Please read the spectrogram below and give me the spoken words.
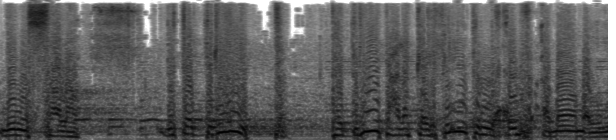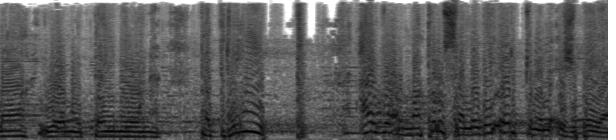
دين الصلاة. دي تدريب تدريب على كيفية الوقوف أمام الله يوم الدينونة. تدريب. أول ما توصل لدي إركن الإشبية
